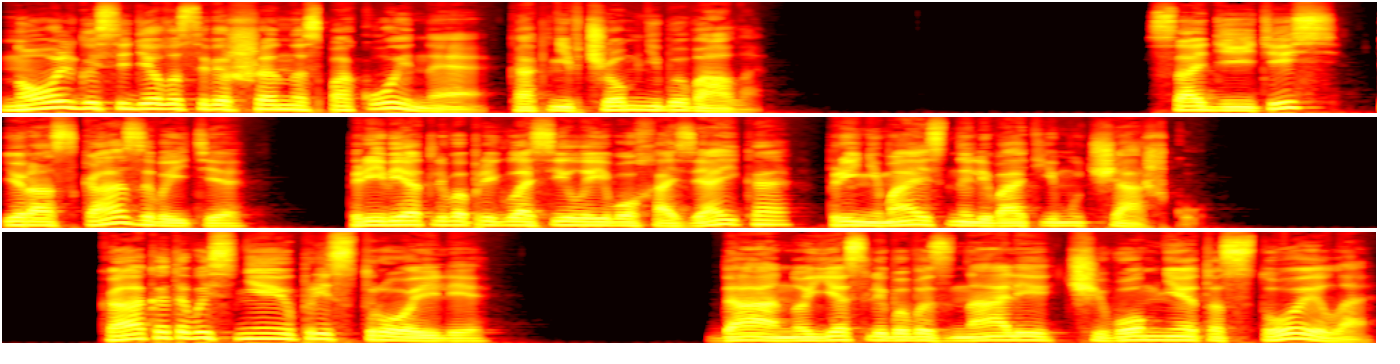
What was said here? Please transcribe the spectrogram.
Но Ольга сидела совершенно спокойная, как ни в чем не бывало. «Садитесь и рассказывайте», — приветливо пригласила его хозяйка, принимаясь наливать ему чашку. Как это вы с нею пристроили? Да, но если бы вы знали, чего мне это стоило,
